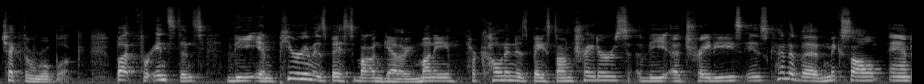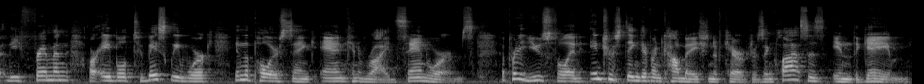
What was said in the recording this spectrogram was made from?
check the rulebook. But for instance, the Imperium is based on gathering money, Harkonnen is based on traitors, the Atreides is kind of a mix-all, and the Fremen are able to basically work in the polar sink and can ride sandworms. A pretty useful and interesting different combination of characters and classes in the game.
